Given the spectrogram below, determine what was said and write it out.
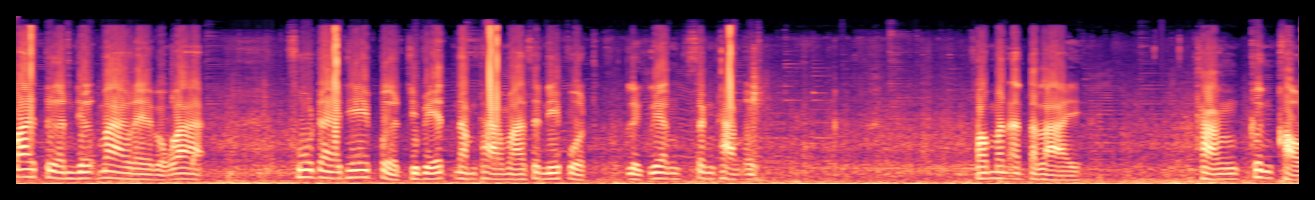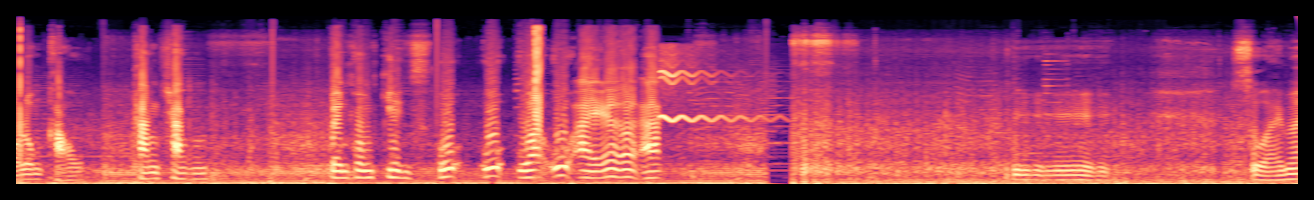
ป้ายเตือนเยอะมากเลย บอกว่าผู้ใดที่เปิด GPS นำทางมาเส้นนี้โปรดหลีกเลี่ยงเส้นทางเอกเพราะมันอันตรายทางขึ้นเขาลงเขา ทางชัง เป็นคงกินอุอุวะอุไอเอออักสวยไหม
